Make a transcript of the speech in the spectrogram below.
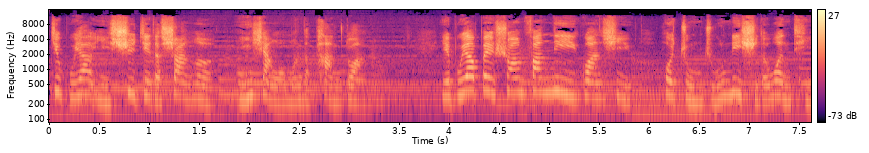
就不要以世界的善恶影响我们的判断。也不要被双方利益关系或种族历史的问题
